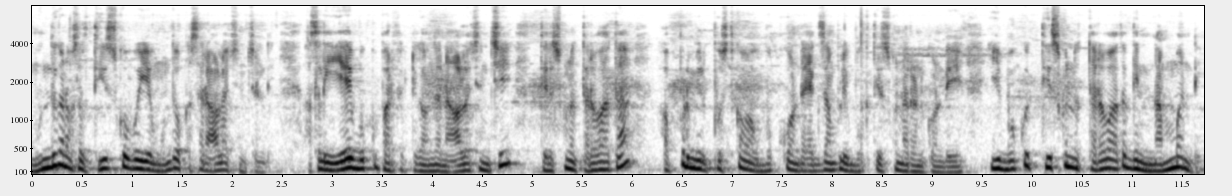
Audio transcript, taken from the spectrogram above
ముందుగా అసలు తీసుకోబోయే ముందు ఒకసారి ఆలోచించండి. అసలు ఏ బుక్ పర్ఫెక్ట్గా ఉందని ఆలోచించి తెలుసుకున్న తర్వాత అప్పుడు మీరు పుస్తకం ఒక బుక్ కొంటే ఎగ్జాంపుల్ ఈ బుక్ తీసుకున్నారనుకోండి ఈ బుక్ తీసుకున్న తర్వాత దీన్ని నమ్మండి.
